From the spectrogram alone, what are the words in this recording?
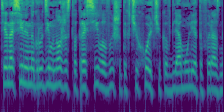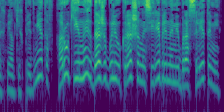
Те носили на груди множество красиво вышитых чехольчиков для амулетов и разных мелких предметов, а руки иных даже были украшены серебряными браслетами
